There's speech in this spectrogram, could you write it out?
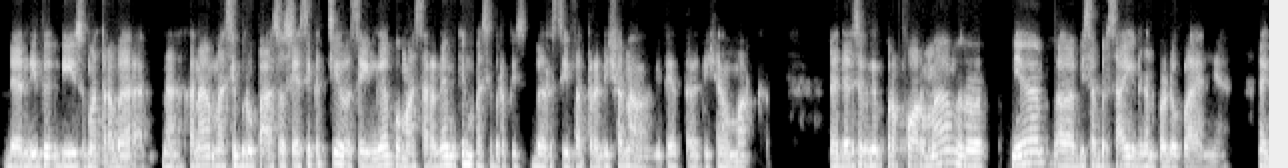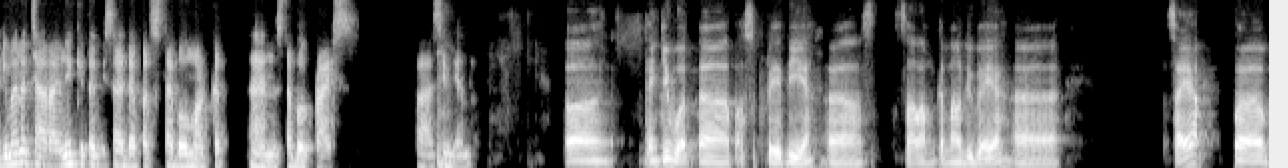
dan itu di Sumatera Barat. Nah, karena masih berupa asosiasi kecil sehingga pemasarannya mungkin masih bersifat tradisional gitu ya, traditional market. Nah, dari segi performa, menurutnya uh, bisa bersaing dengan produk lainnya. Nah, gimana caranya kita bisa dapat stable market and stable price, Pak Sindian? Uh, thank you buat uh, Pak Supredi ya. Uh, salam kenal juga ya. Uh, saya uh,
